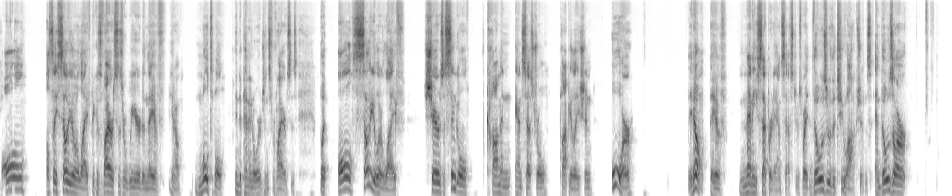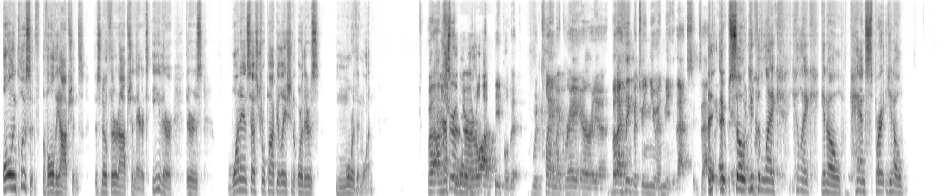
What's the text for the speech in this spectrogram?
all I'll say cellular life because viruses are weird and they have, you know, multiple independent origins for viruses, but all cellular life shares a single common ancestral population or they don't. They have many separate ancestors, right? Those are the two options. And those are all inclusive of all the options. There's no third option there. It's either there's one ancestral population or there's more than one. Well, I'm sure there are a lot of people that would claim a gray area, but I think between you and me, that's exactly. I, I, so you could like, you could like, you know, panspir, you know,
